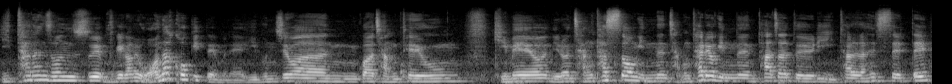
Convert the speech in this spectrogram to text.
이탈한 선수의 무게감이 워낙 컸기 때문에 이 문지환과 장태웅, 김혜연 이런 장타성 있는 장타력 있는 타자들이 이탈을 했을 때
